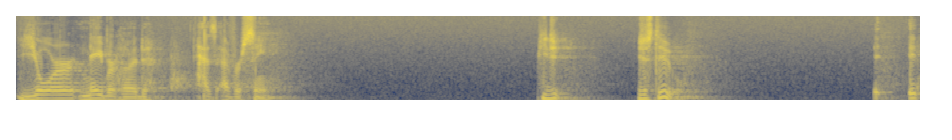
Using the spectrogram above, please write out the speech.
your neighborhood has ever seen. You, you just do. It, it,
